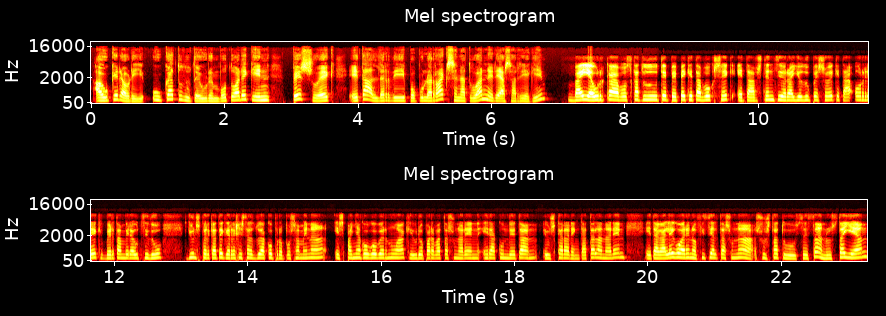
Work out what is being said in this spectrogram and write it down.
aukera hori ukatu dute euren botoarekin, pesoek eta alderdi popularrak senatuan ere asarriekin. Bai, aurka bozkatu dute PPek eta Voxek eta abstentziora jo du PSOek eta horrek bertan bera utzi du Junts Perkatek erregistratutako proposamena Espainiako gobernuak Europar Batasunaren erakundeetan euskararen katalanaren eta galegoaren ofizialtasuna sustatu zezan ustailean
